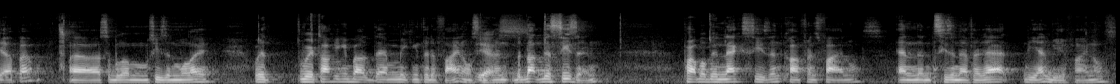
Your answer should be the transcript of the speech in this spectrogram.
apa uh, sebelum season mulai, we're we're talking about them making to the finals Yes. even, but not this season. Probably next season, conference finals, and then season after that, the NBA finals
